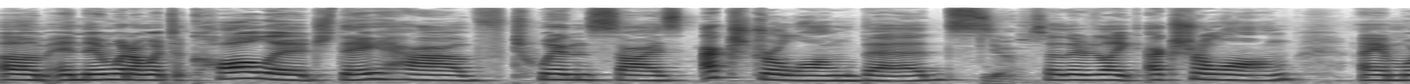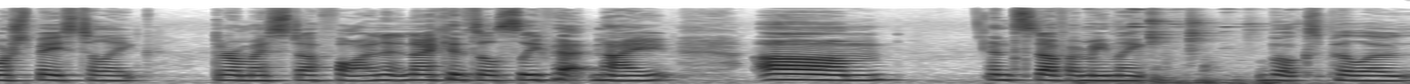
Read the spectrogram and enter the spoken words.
Um, and then when I went to college, they have twin size extra long beds. Yes. So they're like extra long. I have more space to like throw my stuff on and I can still sleep at night. Um, and stuff, I mean like books, pillows,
